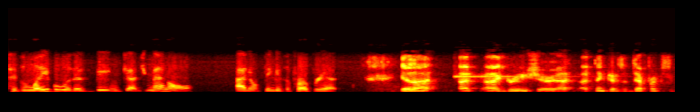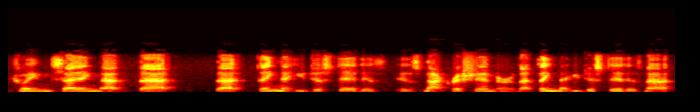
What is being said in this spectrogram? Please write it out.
to label it as being judgmental, I don't think is appropriate. Yeah, I, I, I agree, Sherry. I, I think there's a difference between saying that that that thing that you just did is is not Christian, or that thing that you just did is not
